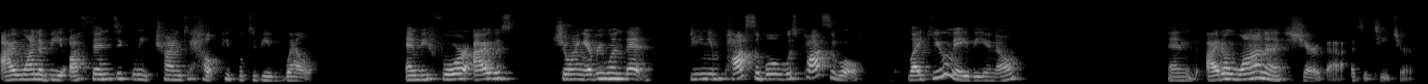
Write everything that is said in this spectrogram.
I want to be authentically trying to help people to be well. And before I was showing everyone that being impossible was possible, like you, maybe, you know? And I don't want to share that as a teacher.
